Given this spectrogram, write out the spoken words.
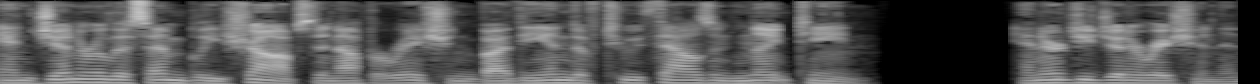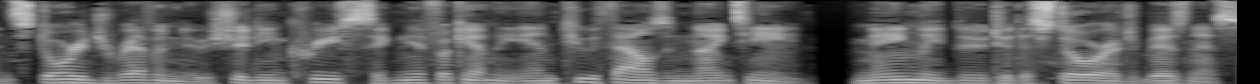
and general assembly shops in operation by the end of 2019. Energy generation and storage revenue should increase significantly in 2019, mainly due to the storage business.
